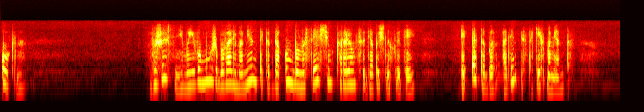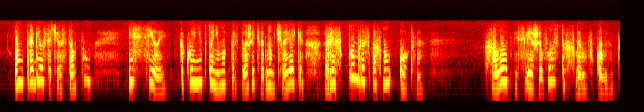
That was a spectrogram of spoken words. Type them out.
окна. В жизни моего мужа бывали моменты, когда он был настоящим королем среди обычных людей. И это был один из таких моментов. Он пробился через толпу и с силой, какую никто не мог предположить в одном человеке, рывком распахнул окна. Холодный свежий воздух хлынул в комнату.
